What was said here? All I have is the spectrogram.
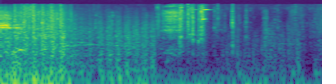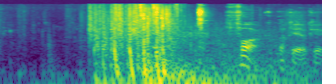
Shit. Fuck. Okay, okay.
